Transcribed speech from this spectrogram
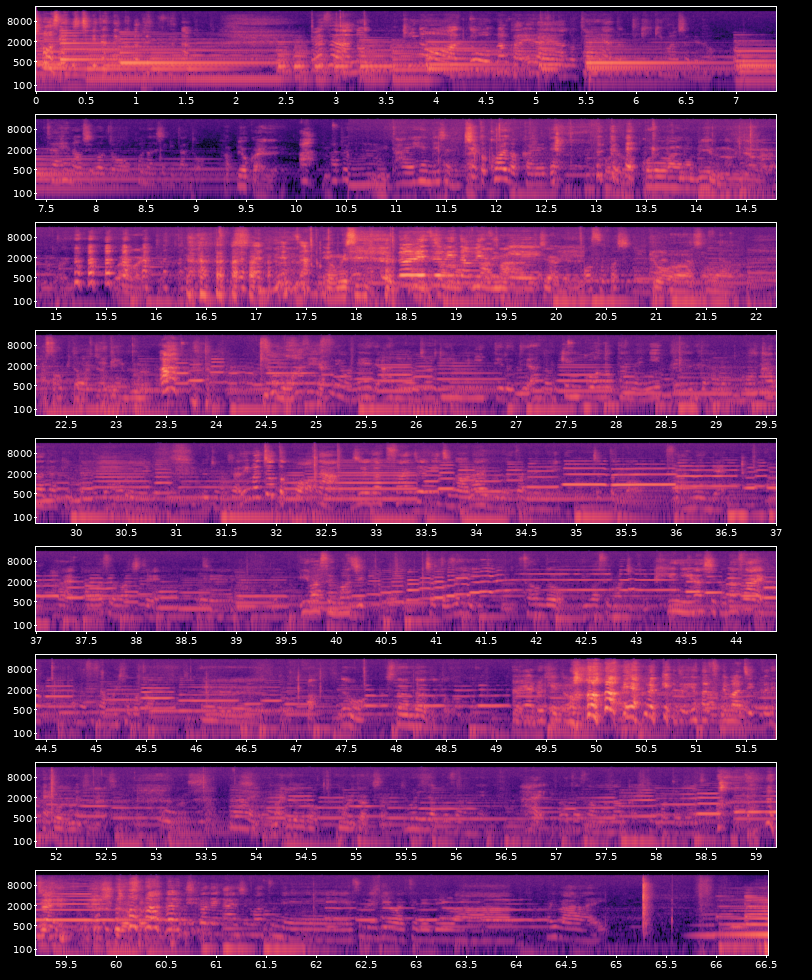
挑戦していただくことで。すが岩瀬さんあの昨日はどうなんかえらいあの大変やったって聞きましたけど。大変なお仕事をこなしてきたと。発表会で。あ、あと、うん、大変でしたね。ちょっと声が枯れて。これはこれはあのビール飲みながらなんか飲みすぎ飲みすぎ。飲みすぎ、まあまあお過ごしにな今日は朝は朝起きたらジョギングあそうですよねー、言わせマジック。をちょっとぜひサウンド言わせマジック。聞きにいらしてください。岩瀬さんも一言。えー、あでもスタンダードとかもやるけど。やるけど言わせマジックではい。まあいろいろ盛りだくさん。盛りだくさんではい和田さんもなんか一言どうぞ。ぜひお越しください よろしくお願いしますね。それではそれではバイバイ。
